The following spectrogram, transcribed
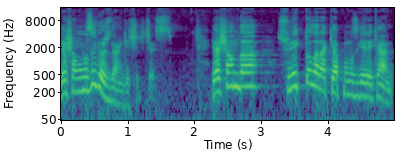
yaşamımızı gözden geçireceğiz. Yaşamda sürekli olarak yapmamız gereken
